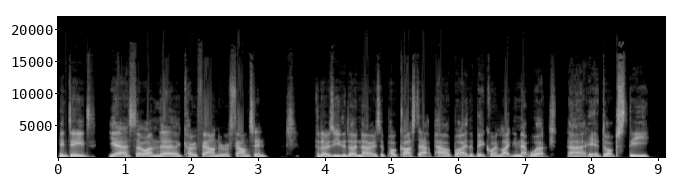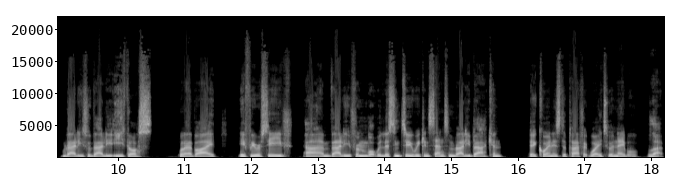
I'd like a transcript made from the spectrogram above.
Indeed. Yeah. So I'm the co-founder of Fountain. For those of you that don't know, it's a podcast app powered by the Bitcoin Lightning Network. Uh, it adopts the value for value ethos, whereby if we receive um, value from what we're listening to, we can send some value back. And Bitcoin is the perfect way to enable that.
